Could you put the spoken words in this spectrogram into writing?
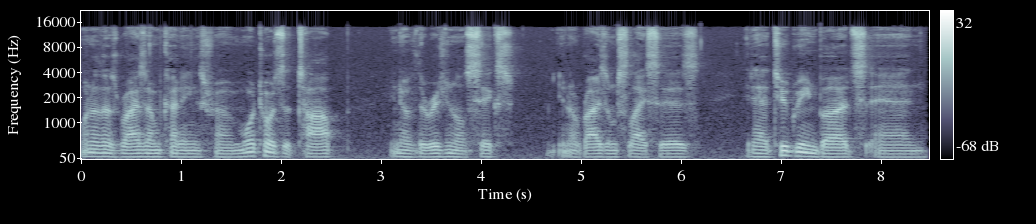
one of those rhizome cuttings from more towards the top, you know, of the original six, you know, rhizome slices. It had two green buds, and,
